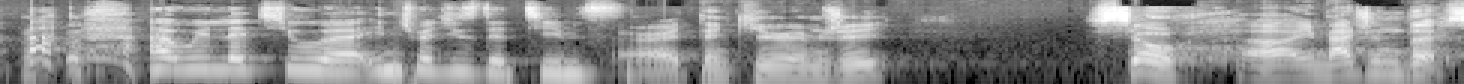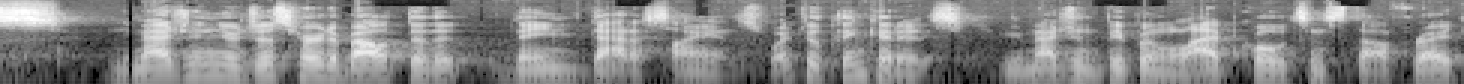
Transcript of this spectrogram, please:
I will let you introduce the teams. All right, thank you, MG. So imagine this. Imagine you just heard about the name data science. What do you think it is? You imagine people in lab coats and stuff, right?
